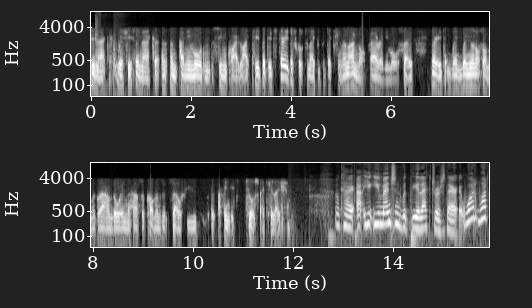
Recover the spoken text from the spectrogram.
Sunak, Rishi Sunak, and, and Penny Mordaunt seem quite likely. But it's very difficult to make a prediction, and I'm not there anymore. So very when, when you're not on the ground or in the House of Commons itself, you I think it's pure speculation. Okay, uh, you, you, mentioned with the electorate there. What what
